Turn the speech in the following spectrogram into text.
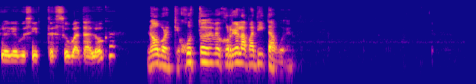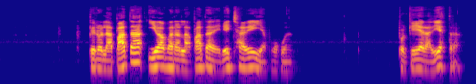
¿Pero le pusiste su pata loca? No, porque justo me corrió la patita, weón. Pero la pata iba para la pata derecha de ella, pues, weón. Porque ella era diestra.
